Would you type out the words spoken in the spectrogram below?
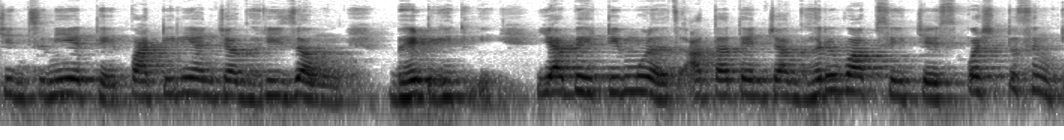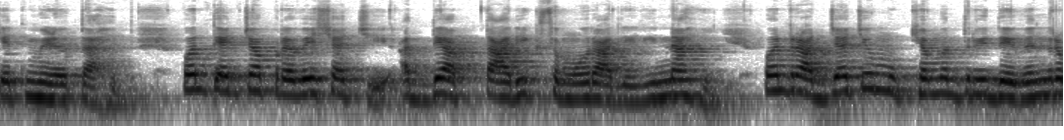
चिंचणी येथे पाटील यांच्या घरी जाऊन भेट घेतली. या भेटीमुळंच आता त्यांच्या घरवापसीचे स्पष्ट संकेत मिळत आहेत. पण त्यांच्या प्रवेशाची अद्याप तारीख समोर आलेली नाही. पण राज्याचे मुख्यमंत्री देवेंद्र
